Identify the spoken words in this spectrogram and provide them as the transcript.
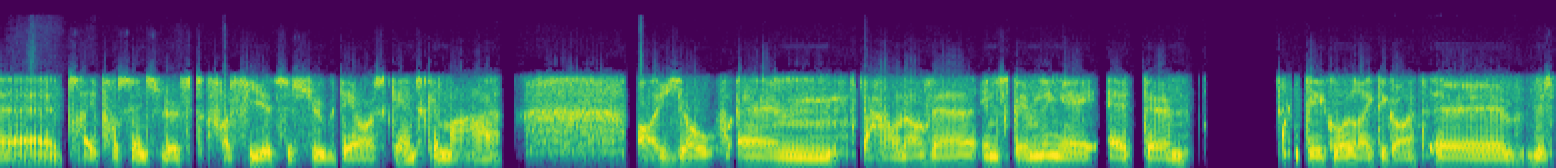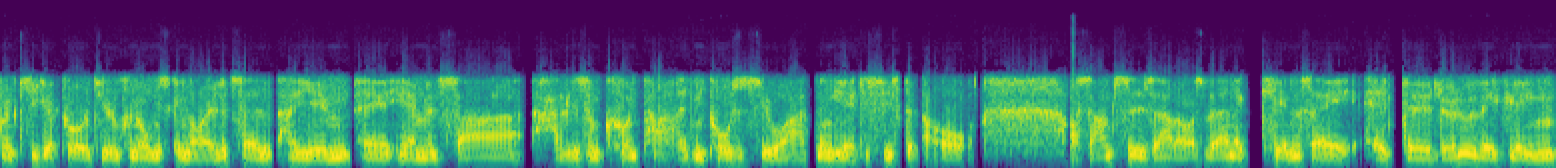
uh, 3 procents løft fra 4 til 7, det er også ganske meget. Og jo, uh, der har jo nok været en stemning af, at uh, det er gået rigtig godt. Øh, hvis man kigger på de økonomiske nøgletal herhjemme, øh, jamen så har det ligesom kun peget den positive retning her de sidste par år. Og samtidig så har der også været en erkendelse af, at øh, lønudviklingen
